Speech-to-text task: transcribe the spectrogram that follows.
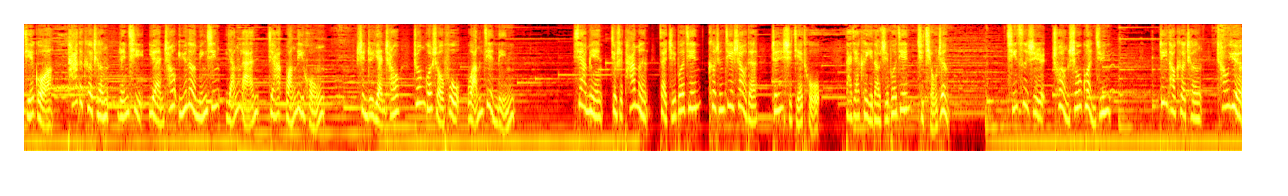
结果他的课程人气远超娱乐明星杨澜加王力宏，甚至远超中国首富王健林。下面就是他们在直播间课程介绍的真实截图，大家可以到直播间去求证。其次是创收冠军，这套课程超越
